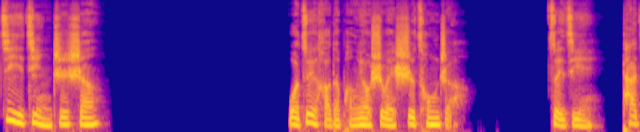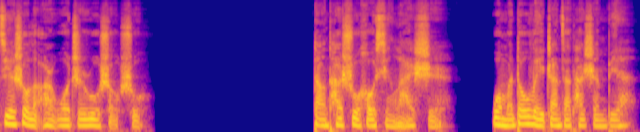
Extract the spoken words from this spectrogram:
寂静之声。我最好的朋友是位失聪者，最近他接受了耳蜗植入手术。当他术后醒来时，我们都围站在他身边。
